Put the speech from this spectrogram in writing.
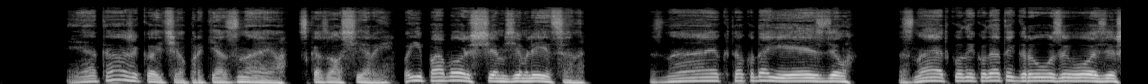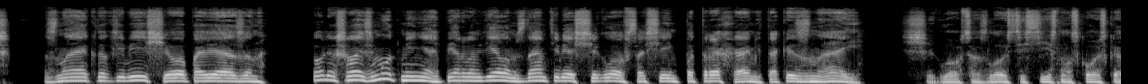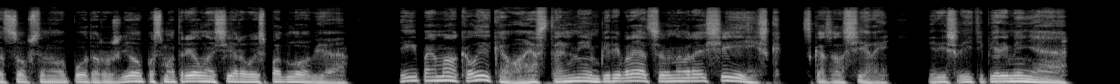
«Я тоже кое-что про тебя знаю», — сказал Серый. «И побольше, чем Землицын. Знаю, кто куда ездил. Знаю, откуда и куда ты грузы возишь. Знаю, кто к тебе еще повязан. Коль уж возьмут меня, первым делом сдам тебя, Щеглов, со всеми потрохами, так и знай». Щеглов со злости стиснул скользкое от собственного пота ружье, посмотрел на Серого из-под лобья. «Ты помог Лыкову и остальным перебраться в Новороссийск. — сказал Серый. — Перешли теперь и меня.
